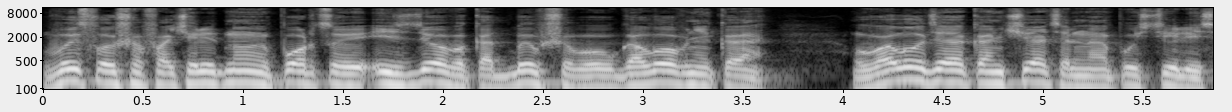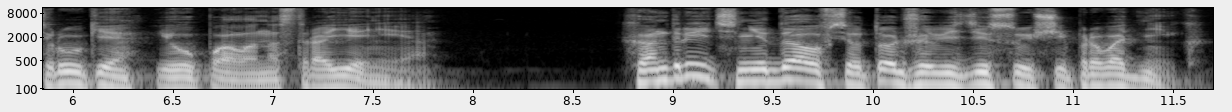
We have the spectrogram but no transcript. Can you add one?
Выслушав очередную порцию издевок от бывшего уголовника, у Володи окончательно опустились руки и упало настроение. Хандрить не дал все тот же вездесущий проводник.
